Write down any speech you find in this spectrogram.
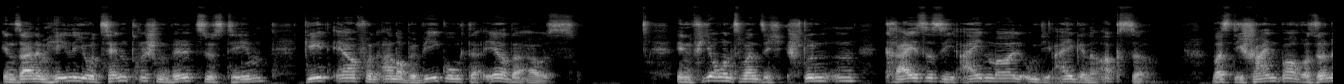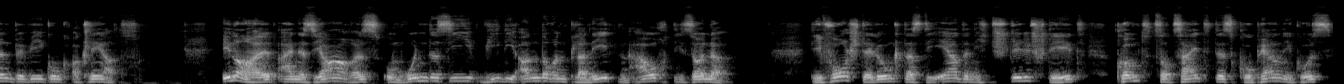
In seinem heliozentrischen Weltsystem geht er von einer Bewegung der Erde aus. In 24 Stunden kreise sie einmal um die eigene Achse, was die scheinbare Sonnenbewegung erklärt. Innerhalb eines Jahres umrunde sie wie die anderen Planeten auch die Sonne. Die Vorstellung, dass die Erde nicht stillsteht, kommt zur Zeit des Kopernikus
